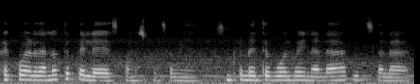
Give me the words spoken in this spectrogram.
Recuerda, no te pelees con los pensamientos, simplemente vuelve a inhalar y exhalar.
